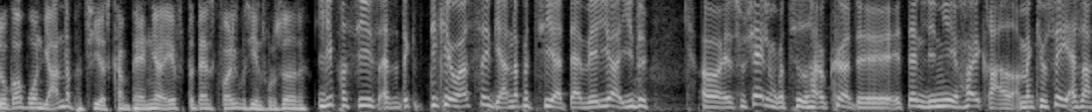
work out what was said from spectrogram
dukke op rundt i andre partiers kampagner, efter Dansk Folkeparti introducerede det. Lige præcis. Altså, det, de kan jo også se de andre partier, at der vælger i det. Og øh, Socialdemokratiet har jo kørt øh, den linje i høj grad, og man kan jo se, altså,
